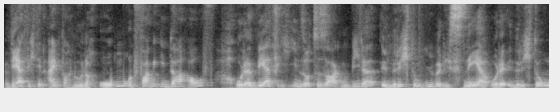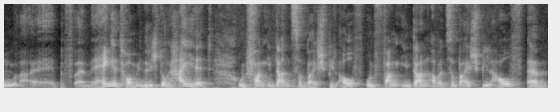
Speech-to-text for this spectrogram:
werfe ich den einfach nur nach oben und fange ihn da auf oder werfe ich ihn sozusagen wieder in Richtung über die Snare oder in Richtung äh, äh, Hängetom, in Richtung Hi-Hat und fange ihn dann zum Beispiel auf und fange ihn dann aber zum Beispiel auf ähm,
